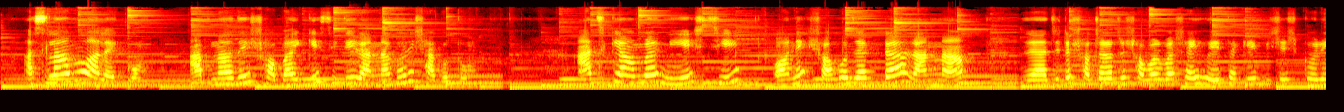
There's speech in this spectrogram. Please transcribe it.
আসসালামু আলাইকুম। আপনাদের সবাইকে সিটির রান্নাঘরে স্বাগতম। আজকে আমরা নিয়ে এসেছি অনেক সহজ একটা রান্না যেটা সচরাচর সবার বাসায় হয়ে থাকে, বিশেষ করে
